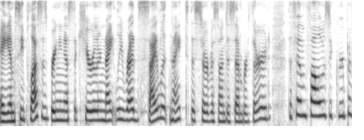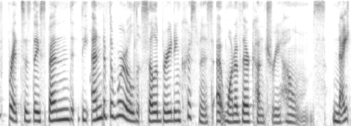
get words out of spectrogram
AMC Plus is bringing us the Keira Knightley read Silent Night to the service on December 3rd. The film follows a group of Brits as they spend the end of the world celebrating Christmas at one of their country homes. Night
